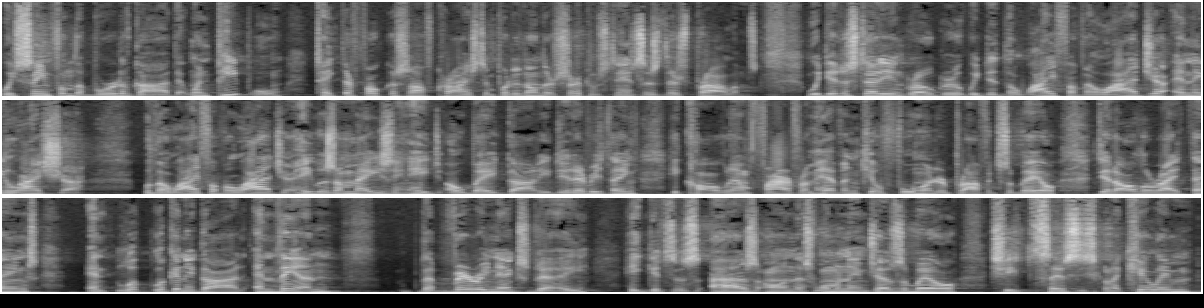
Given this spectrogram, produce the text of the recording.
We've seen from the Word of God that when people take their focus off Christ and put it on their circumstances, there's problems. We did a study in Grow Group. We did the life of Elijah and Elisha. With the life of Elijah, he was amazing. He obeyed God. He did everything. He called down fire from heaven, killed 400 prophets of Baal, did all the right things, and look, looking at God. And then the very next day, he gets his eyes on this woman named Jezebel. She says he's going to kill him.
